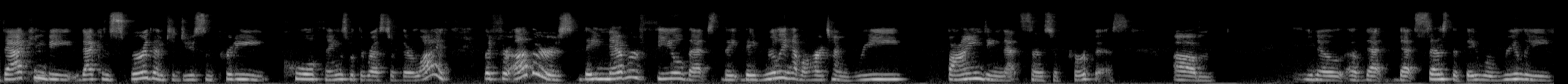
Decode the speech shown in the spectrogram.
that can be, that can spur them to do some pretty cool things with the rest of their life. But for others, they never feel that, they, they really have a hard time re-finding that sense of purpose. Um, you know, of that, that sense that they were really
